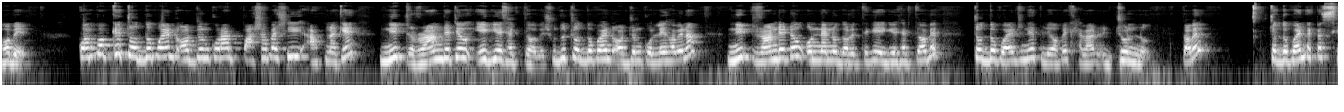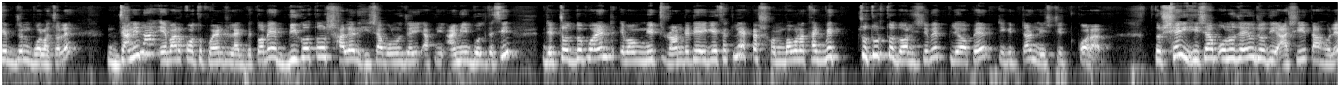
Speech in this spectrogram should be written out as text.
হবে। কমপক্ষে চোদ্দ পয়েন্ট অর্জন করার পাশাপাশি আপনাকে নিট রান রেটেও এগিয়ে থাকতে হবে। শুধু চোদ্দ পয়েন্ট অর্জন করলেই হবে না নিট রান রেটেও অন্যান্য দলের থেকে এগিয়ে থাকতে হবে চোদ্দ পয়েন্ট নিয়ে প্লে অফে খেলার জন্য। তবে চোদ্দ পয়েন্ট একটা সেফ জোন বলা চলে। জানি না এবার কত পয়েন্ট লাগবে, তবে বিগত সালের হিসাব অনুযায়ী আপনি, আমি বলতেছি যে চোদ্দ পয়েন্ট এবং নিট রান রেটে এগিয়ে থাকলে একটা সম্ভাবনা থাকবে চতুর্থ দল হিসেবে প্লে অফের টিকিটটা নিশ্চিত করার। তো সেই হিসাব অনুযায়ী যদি আসি তাহলে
